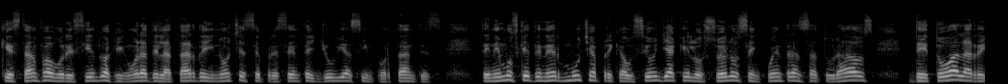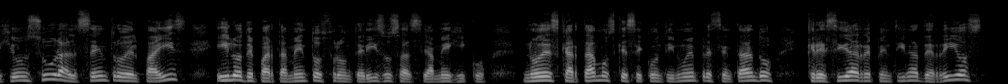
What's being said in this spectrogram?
que están favoreciendo a que en horas de la tarde y noche se presenten lluvias importantes. Tenemos que tener mucha precaución ya que los suelos se encuentran saturados de toda la región sur al centro del país y los departamentos fronterizos hacia México. No descartamos que se continúen presentando crecidas repentinas de ríos,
